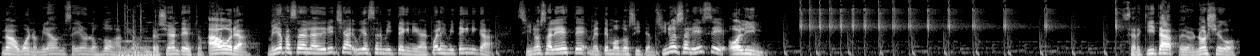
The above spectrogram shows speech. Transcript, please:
No, bueno, mirá dónde salieron los dos, amigos. Impresionante esto. Ahora, me voy a pasar a la derecha y voy a hacer mi técnica. ¿Cuál es mi técnica? Si no sale este, metemos dos ítems. Si no sale ese, all in. Cerquita, pero no llegó.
